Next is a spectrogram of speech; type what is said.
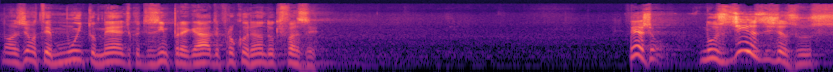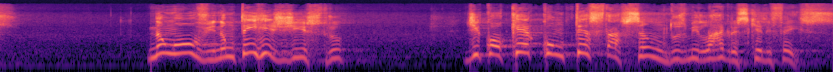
nós íamos ter muito médico desempregado e procurando o que fazer. Vejam, nos dias de Jesus, não houve, não tem registro de qualquer contestação dos milagres que ele fez.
